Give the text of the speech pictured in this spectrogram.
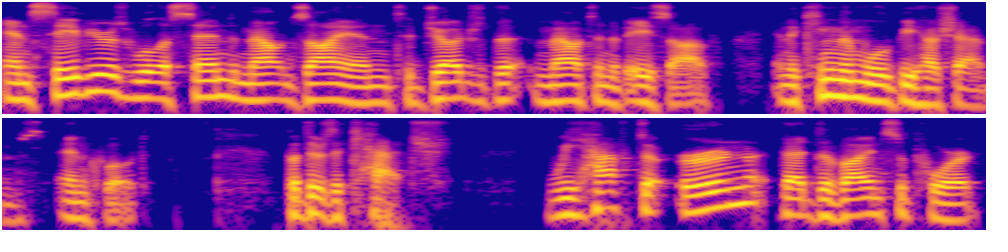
and saviors will ascend Mount Zion to judge the mountain of Esav, and the kingdom will be Hashem's, end quote. But there's a catch. We have to earn that divine support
